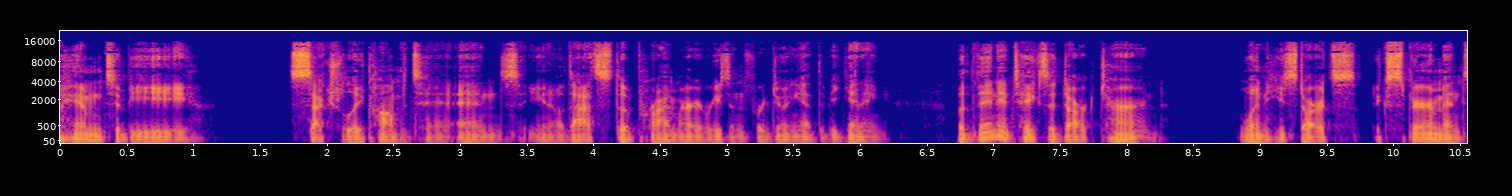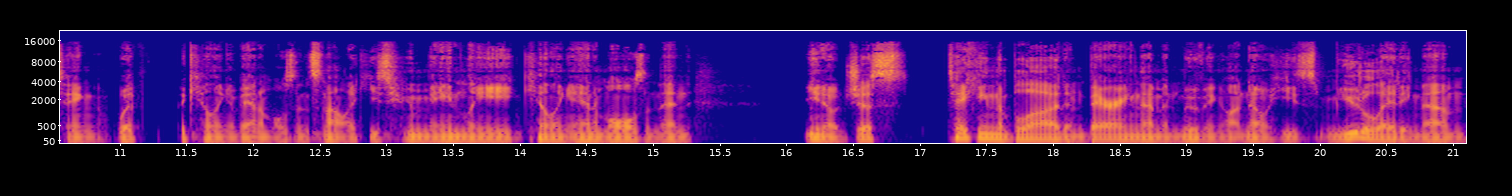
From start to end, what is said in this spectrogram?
him to be sexually competent and you know that's the primary reason for doing it at the beginning. But then it takes a dark turn when he starts experimenting with the killing of animals and it's not like he's humanely killing animals and then you know just taking the blood and burying them and moving on. No he's mutilating them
